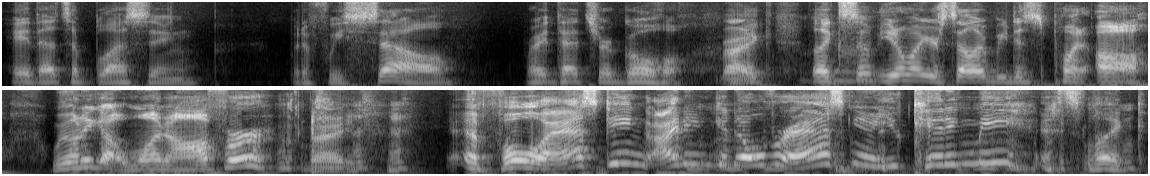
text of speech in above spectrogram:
hey, that's a blessing. But if we sell, right, that's your goal. Right. Like, like some, you don't want your seller to be disappointed. Oh, we only got one offer Right. at full asking. I didn't get over asking. Are you kidding me? It's like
